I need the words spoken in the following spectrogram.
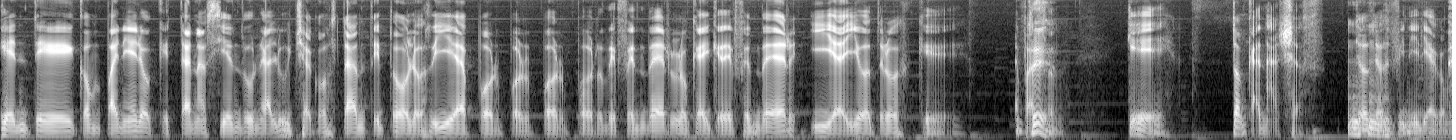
gente, compañeros que están haciendo una lucha constante todos los días por, por, por, por defender lo que hay que defender y hay otros que, pasan, que son canallas. Yo los definiría como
